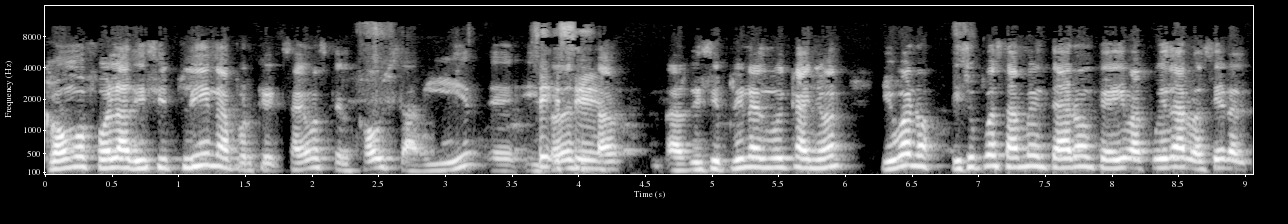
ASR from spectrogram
cómo fue la disciplina, porque sabemos que el coach David, eh, y la disciplina es muy cañón, y bueno, y supuestamente Aaron que iba a cuidarlo, así era el,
